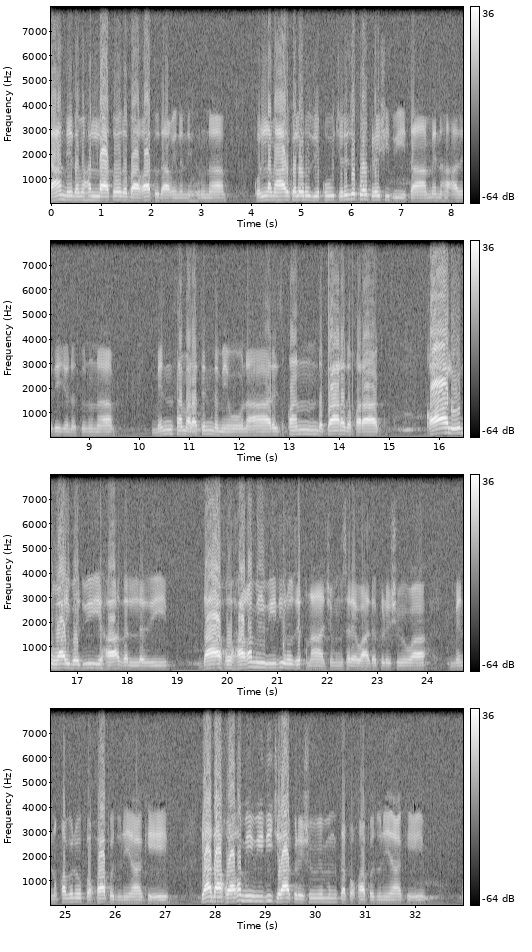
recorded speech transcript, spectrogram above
لاندې د محلاتو د باغاتو د هغې نه نهرونه کلما هر کله رزقو چې رزق ورکړی شي دوی ته منها د دې جنتونو نه من ثمرتن د میوونه رزقا د پاره د خوراک قالو نوای بدوی هذا الذي دا خو هغه می وی دی رزقنا چې موږ سره وعده کړی شو من قبل په خوا په دنیا کې یا دا خو هغه میوې دي چې راکړې شوې مونږ ته پخوا په دنیا کې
